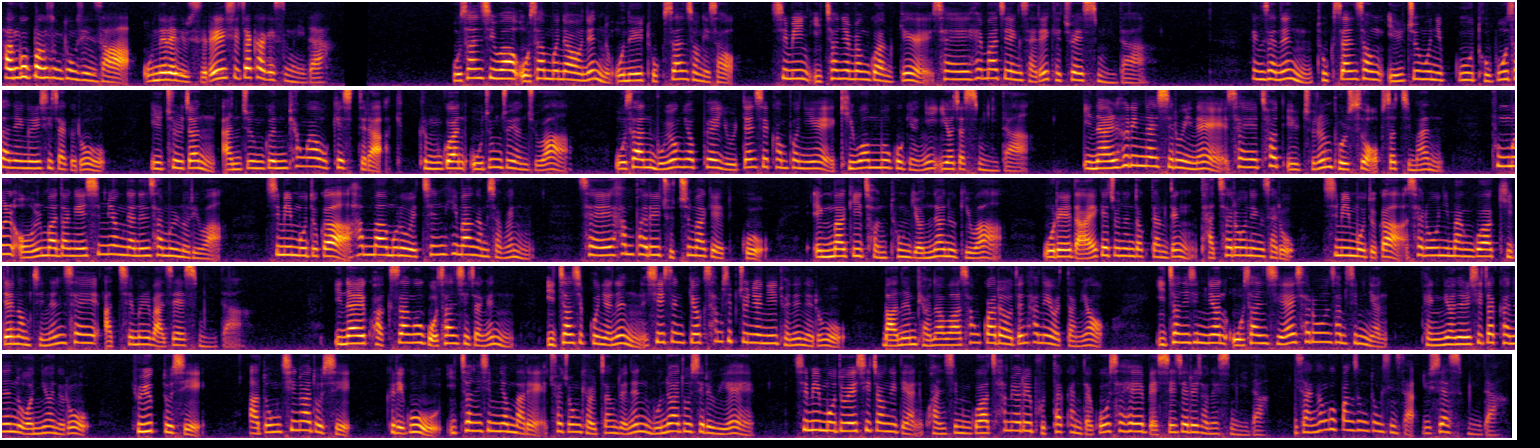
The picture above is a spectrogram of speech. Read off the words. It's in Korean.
한국방송통신사 오늘의 뉴스를 시작하겠습니다. 오산시와 오산문화원은 오늘 독산성에서 시민 2천여 명과 함께 새해 해맞이 행사를 개최했습니다. 행사는 독산성 일주문 입구 도보 산행을 시작으로 일출 전 안중근 평화 오케스트라 금관 오중주 연주와 오산 무용협회 율댄스 컴퍼니의 기원무 공연이 이어졌습니다. 이날 흐린 날씨로 인해 새해 첫 일출은 볼 수 없었지만 풍물 어울마당의 신명나는 사물놀이와 시민 모두가 한마음으로 외친 희망 함성은 새해 한파를 주춤하게 했고 액마기 전통 연나누기와 올해 나에게 주는 덕담 등 다채로운 행사로 시민 모두가 새로운 희망과 기대 넘치는 새해 아침을 맞이했습니다. 이날 곽상욱 오산시장은 2019년은 시승격 30주년이 되는 해로 많은 변화와 성과를 얻은 한 해였다며 2020년 오산시의 새로운 30년, 100년을 시작하는 원년으로 교육도시, 아동 친화도시, 그리고 2020년 말에 최종 결정되는 문화도시를 위해 시민 모두의 시정에 대한 관심과 참여를 부탁한다고 새해 메시지를 전했습니다. 이상 한국방송통신사 뉴스였습니다.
